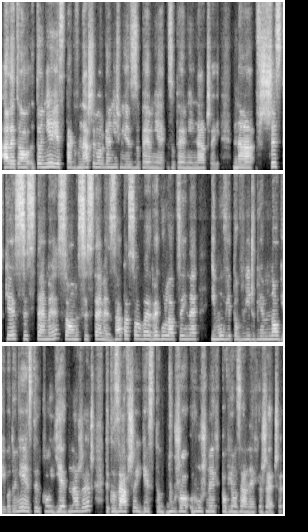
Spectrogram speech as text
ale to, to nie jest tak w naszym organizmie, jest zupełnie, zupełnie inaczej. Na wszystkie systemy są systemy zapasowe, regulacyjne i mówię to w liczbie mnogiej, bo to nie jest tylko jedna rzecz, tylko zawsze jest to dużo różnych powiązanych rzeczy.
